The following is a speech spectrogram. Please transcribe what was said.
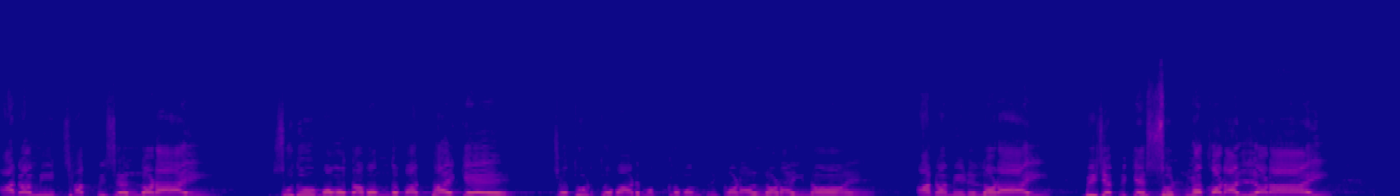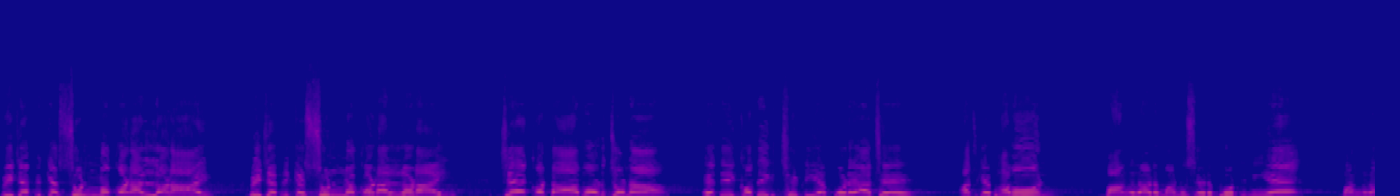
আগামী ছাব্বিশের লড়াই শুধু মমতা বন্দ্যোপাধ্যায়কে চতুর্থবার মুখ্যমন্ত্রী করার লড়াই নয়, আগামীর লড়াই বিজেপিকে শূন্য করার লড়াই, বিজেপিকে শূন্য করার লড়াই, বিজেপিকে শূন্য করার লড়াই। যে কটা আবর্জনা এদিক ওদিক ছিটিয়ে পড়ে আছে, আজকে ভাবুন, বাংলার মানুষের ভোট নিয়ে বাংলা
